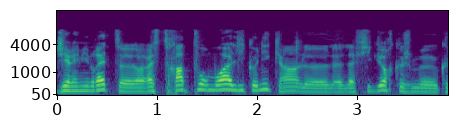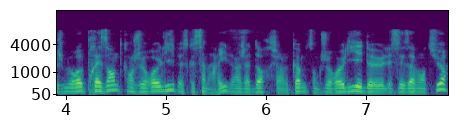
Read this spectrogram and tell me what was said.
Jeremy Brett euh, restera pour moi l'iconique, hein, la figure que je me que je me représente quand je relis, parce que ça m'arrive, hein, j'adore Sherlock Holmes, donc je relis de, ses aventures.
